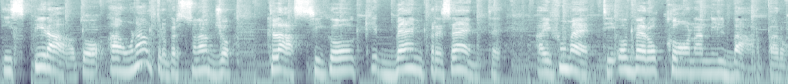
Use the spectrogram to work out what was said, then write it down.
ispirato a un altro personaggio classico che ben presente ai fumetti, ovvero Conan il Barbaro.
